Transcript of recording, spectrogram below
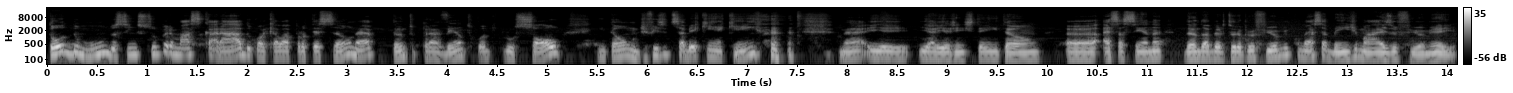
Todo mundo assim super mascarado com aquela proteção, né, tanto para vento quanto para o sol. Então, difícil de saber quem é quem, né? E, e aí a gente tem então uh, essa cena dando abertura para o filme, começa bem demais o filme aí.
